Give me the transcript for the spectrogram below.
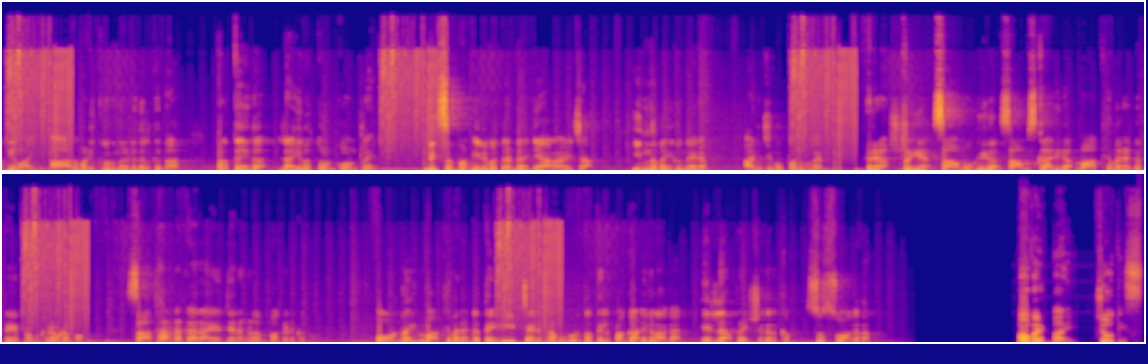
ആദ്യമായി ആറ് മണിക്കൂർ നീണ്ടു നിൽക്കുന്ന പ്രത്യേക ലൈവത്തോൺ കോൺക്ലേവ്. ഡിസംബർ ഇരുപത്തിരണ്ട് ഞായറാഴ്ച ഇന്ന് വൈകുന്നേരം അഞ്ച് മുപ്പത് മുതൽ. രാഷ്ട്രീയ സാമൂഹിക സാംസ്കാരിക മാധ്യമ രംഗത്തെ പ്രമുഖരോടൊപ്പം സാധാരണക്കാരായ ജനങ്ങളും പങ്കെടുക്കുന്നു. ഓൺലൈൻ മാധ്യമ രംഗത്തെ ഈ ചരിത്ര മുഹൂർത്തത്തിൽ പങ്കാളികളാകാൻ എല്ലാ പ്രേക്ഷകർക്കും സുസ്വാഗതം. Powered by Jyothis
